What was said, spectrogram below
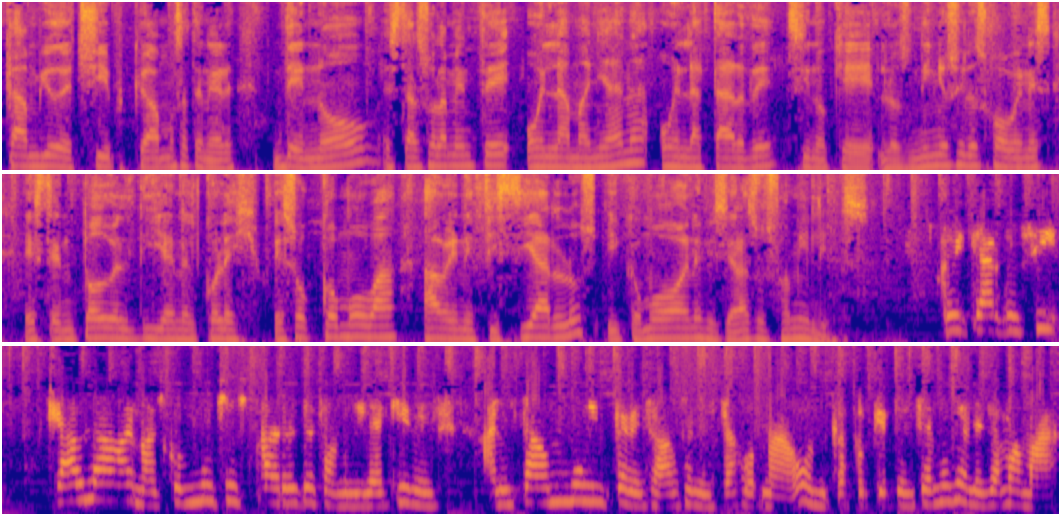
cambio de chip que vamos a tener de no estar solamente o en la mañana o en la tarde, sino que los niños y los jóvenes estén todo el día en el colegio? ¿Eso cómo va a beneficiarlos y cómo va a beneficiar a sus familias? Ricardo, sí, he hablado además con muchos padres de familia quienes han estado muy interesados en esta jornada única, porque pensemos en esa mamá,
